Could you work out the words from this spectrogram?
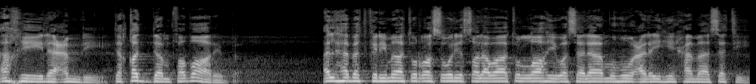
أخي لعمري تقدم فضارب. ألهبت كلمات الرسول صلوات الله وسلامه عليه حماستي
